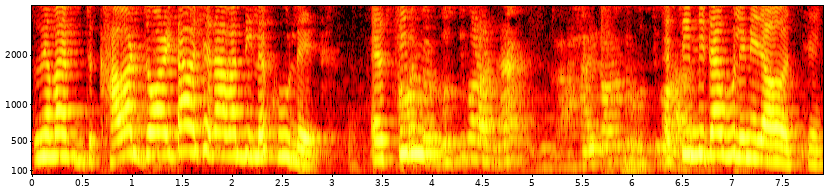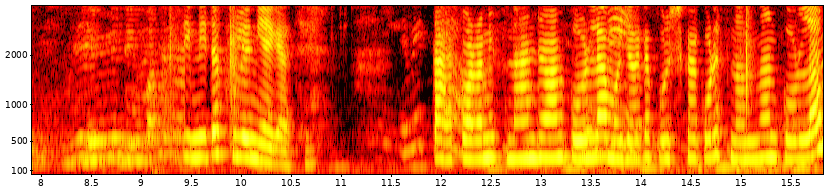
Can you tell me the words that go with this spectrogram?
তুমি আবার জ- খাওয়ার জলটাও সেটা আবার দিলে খুলে। চিমনিটাও ভুলে নিয়ে যাওয়া হচ্ছে। চিমনিটা খুলে নিয়ে গেছে। তারপর আমি স্নান টান করলাম ওই জায়গাটা পরিষ্কার করে স্নান টান করলাম।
